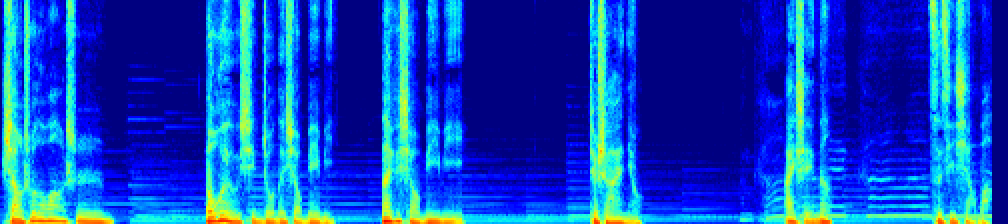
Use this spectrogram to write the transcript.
想说的话是，都会有心中的小秘密，那个小秘密就是爱你哦，爱谁呢？自己想吧。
